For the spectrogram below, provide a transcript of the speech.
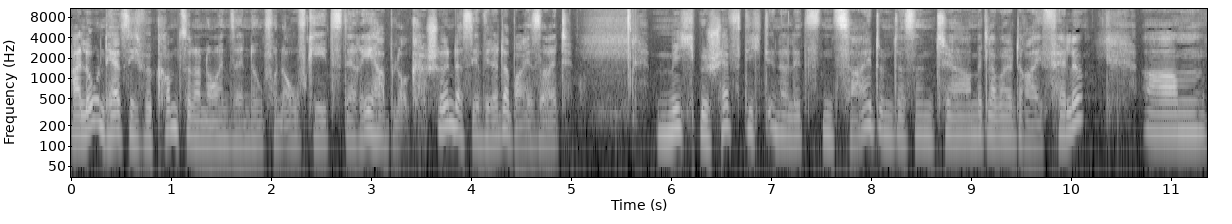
Hallo und herzlich willkommen zu einer neuen Sendung von Auf geht's, der Reha-Blog. Schön, dass ihr wieder dabei seid. Mich beschäftigt in der letzten Zeit, und das sind ja mittlerweile drei Fälle, ähm,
